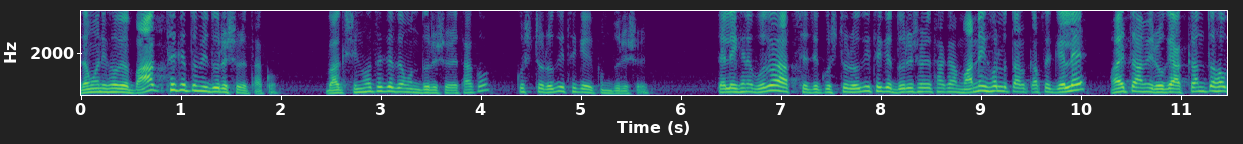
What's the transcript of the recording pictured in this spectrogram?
যেমন এইভাবে বাঘ থেকে তুমি দূরে সরে থাকো। বাঘ সিংহ থেকে যেমন দূরে সরে থাকো, কুষ্ঠ রোগী থেকে এরকম দূরে সরে তাহলে এখানে বোঝা যাচ্ছে যে, কুষ্ঠ রোগী থেকে দূরে সরে থাকা মানেই হলো তার কাছে গেলে হয়তো আমি রোগে আক্রান্ত হব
